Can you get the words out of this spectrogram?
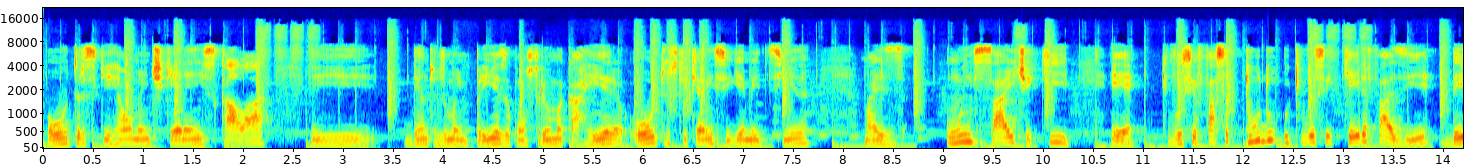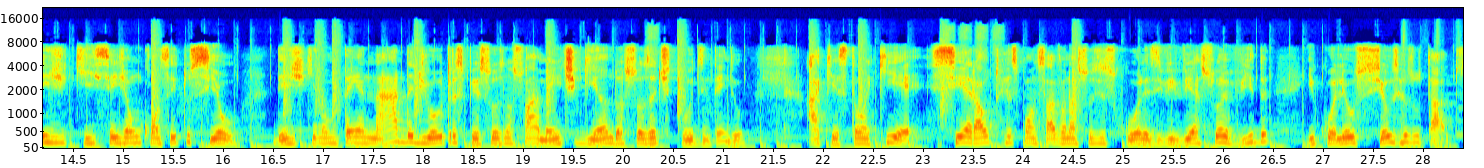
outras que realmente querem escalar e dentro de uma empresa, construir uma carreira, outros que querem seguir a medicina, mas um insight aqui é que você faça tudo o que você queira fazer, desde que seja um conceito seu, desde que não tenha nada de outras pessoas na sua mente guiando as suas atitudes, entendeu? A questão aqui é ser autorresponsável nas suas escolhas e viver a sua vida e colher os seus resultados.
